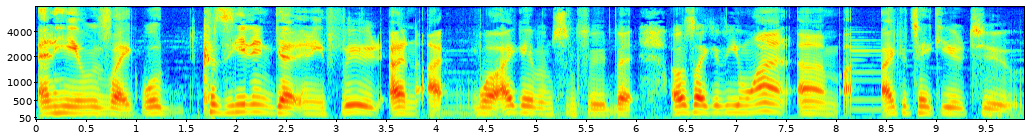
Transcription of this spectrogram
and he was like, "Well, because he didn't get any food, and I, well, I gave him some food, but I was like, if you want, um, I could take you to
